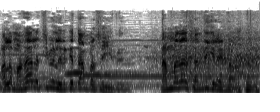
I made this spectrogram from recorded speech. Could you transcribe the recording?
பல மகாலட்சுமிகள் இருக்கத்தான் செய்யுது. நம்ம தான் சந்திக்கல இன்னும்.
